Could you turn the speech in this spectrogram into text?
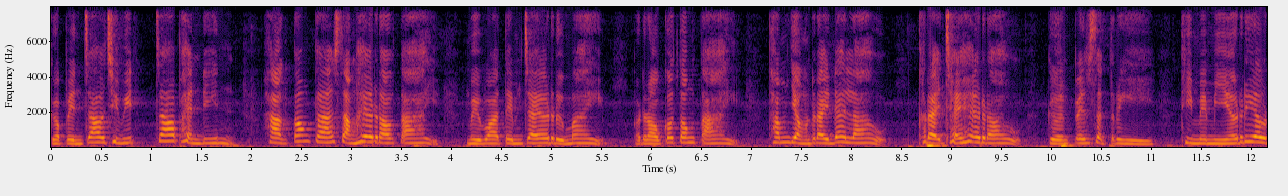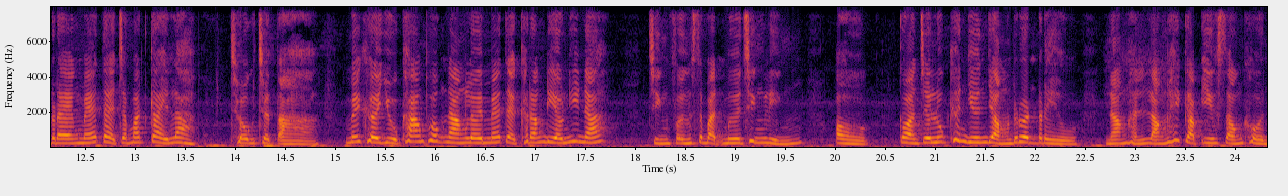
ก็เป็นเจ้าชีวิตเจ้าแผ่นดิน หากต้องการสั่งให้เราตาย ไม่ว่าเต็มใจหรือไม่ เราก็ต้องตาย ทำอย่างไรได้เล่า ใครใช้ให้เราเกินเป็นสตรีที่ไม่มีเรี่ยวแรงแม้แต่จะมัดไก่ล่ะ โชคชะตา ไม่เคยอยู่ข้างพวกนางเลยแม้แต่ครั้งเดียวนี่นะ ชิงเฟิงสะบัดมือชิงหลิง ออกก่อนจะลุกขึ้นยืนอย่างรวดเร็ว นางหันหลังให้กับอีกสองคน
